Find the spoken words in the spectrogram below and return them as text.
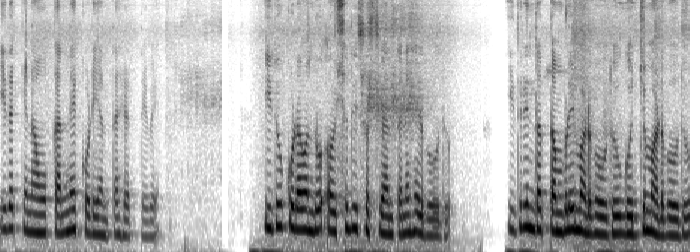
ಇದಕ್ಕೆ ನಾವು ಕನ್ನೆ ಕೊಡಿ ಅಂತ ಹೇಳ್ತೇವೆ. ಇದು ಕೂಡ ಒಂದು ಔಷಧಿ ಸಸ್ಯ ಅಂತಲೇ ಹೇಳ್ಬೋದು ಇದರಿಂದ ತಂಬುಳಿ ಮಾಡಬಹುದು, ಗೊಜ್ಜು ಮಾಡಬಹುದು.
